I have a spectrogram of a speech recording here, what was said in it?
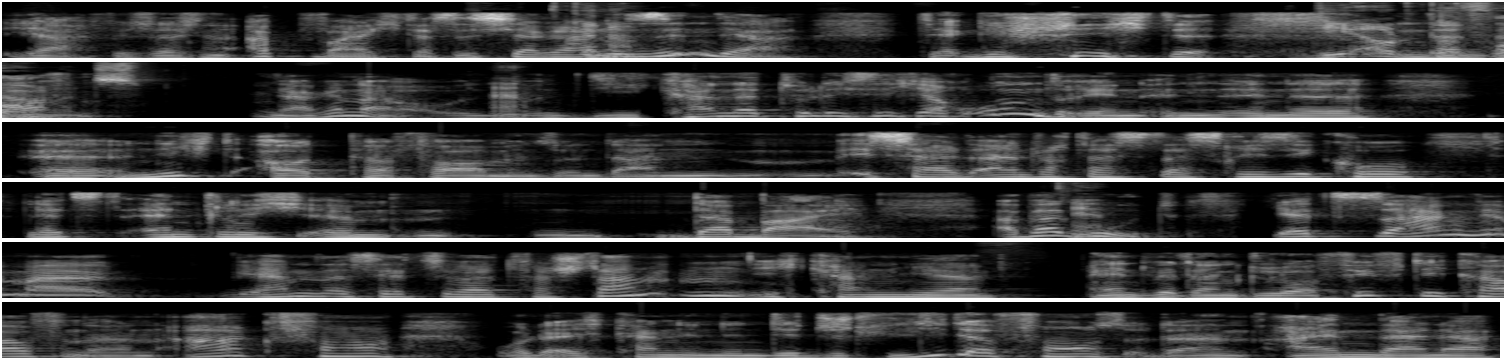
ja, wie soll ich sagen, abweicht. Das ist ja gerade genau. Sinn der, der Geschichte. Die Outperformance. Ja, genau. Und, ja. und, die kann natürlich sich auch umdrehen in, in eine äh, Nicht-Out-Performance. Und dann ist halt einfach das, das Risiko letztendlich ähm, dabei. Aber ja. gut, jetzt sagen wir mal, wir haben das jetzt soweit verstanden. Ich kann mir entweder einen Global 50 kaufen oder einen ARC-Fonds oder ich kann in den Digital Leader Fonds oder in einen deiner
